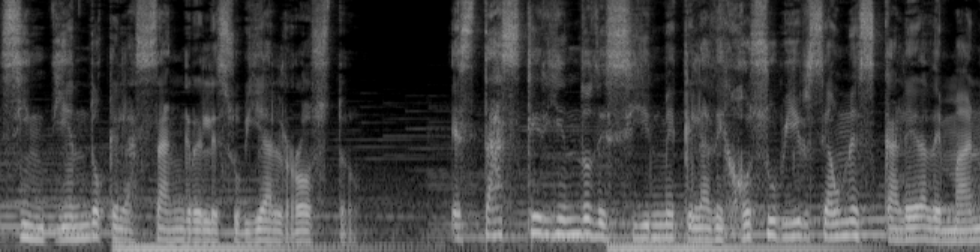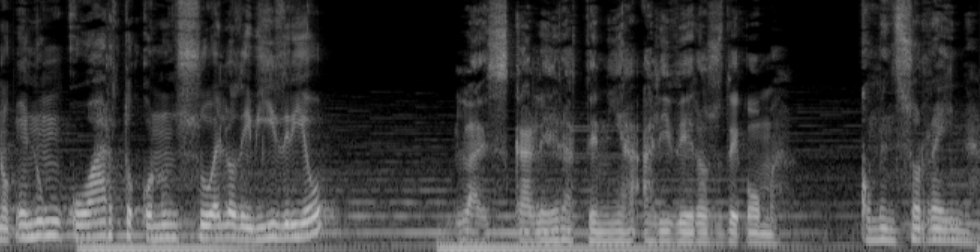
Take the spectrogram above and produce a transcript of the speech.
sintiendo que la sangre le subía al rostro. ¿Estás queriendo decirme que la dejó subirse a una escalera de mano en un cuarto con un suelo de vidrio? La escalera tenía alideros de goma, comenzó Reina.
